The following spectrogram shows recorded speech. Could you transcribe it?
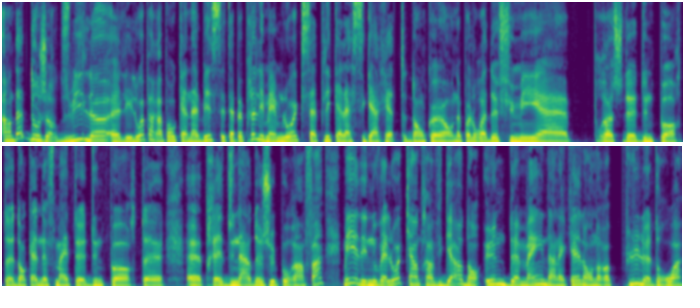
en date d'aujourd'hui, là, les lois par rapport au cannabis, c'est à peu près les mêmes lois qui s'appliquent à la cigarette. Donc, on n'a pas le droit de fumer. Proche d'une porte, donc à 9 mètres d'une porte, euh, euh, près d'une aire de jeu pour enfants. Mais il y a des nouvelles lois qui entrent en vigueur, dont une demain, dans laquelle on n'aura plus le droit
